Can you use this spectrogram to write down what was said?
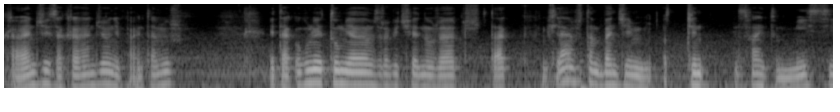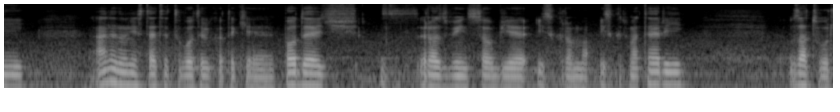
Krawędzi, za krawędzią, nie pamiętam już. I tak, ogólnie tu miałem zrobić jedną rzecz, tak, myślałem, że tam będzie mi, odcin- to misji, ale no niestety to było tylko takie podejdź, z- rozwiń sobie iskro, iskry materii, zatłucz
